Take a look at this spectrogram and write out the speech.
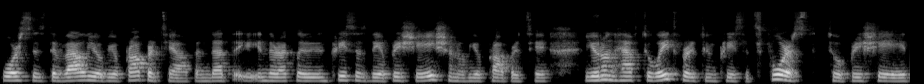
forces the value of your property up, and that indirectly increases the appreciation of your property. You don't have to wait for it to increase; it's forced to appreciate.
